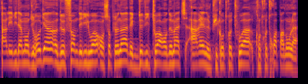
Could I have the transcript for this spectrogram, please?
parler évidemment du regain de forme des Lillois en championnat avec deux victoires en deux matchs à Rennes, puis contre, toi, contre trois pardon, la,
